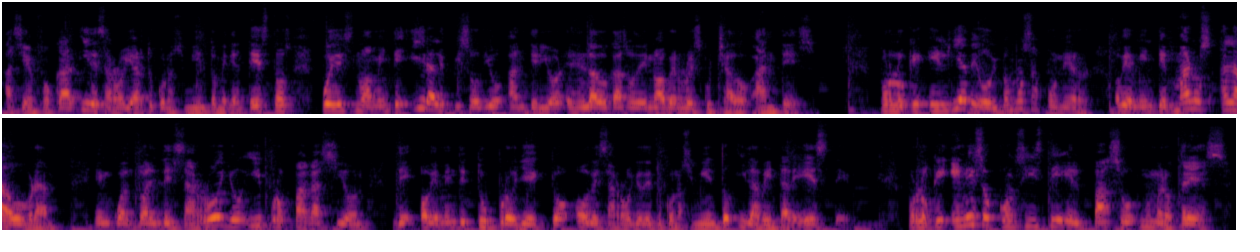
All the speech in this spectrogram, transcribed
hacia enfocar y desarrollar tu conocimiento mediante estos, puedes nuevamente ir al episodio anterior en el dado caso de no haberlo escuchado antes. Por lo que el día de hoy vamos a poner obviamente manos a la obra en cuanto al desarrollo y propagación de obviamente tu proyecto o desarrollo de tu conocimiento y la venta de este. Por lo que en eso consiste el paso número 3.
